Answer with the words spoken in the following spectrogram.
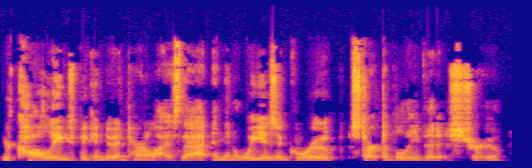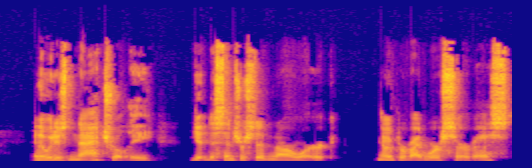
your colleagues begin to internalize that. And then we as a group start to believe that it's true. And then we just naturally get disinterested in our work, and we provide worse service,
